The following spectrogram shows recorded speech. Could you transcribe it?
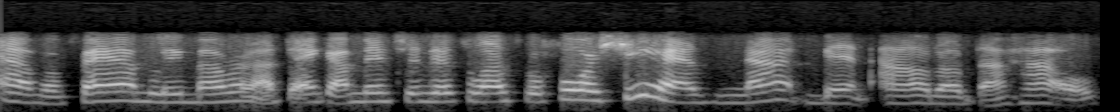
have a family member. I think I mentioned this once before. She has not been out of the house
